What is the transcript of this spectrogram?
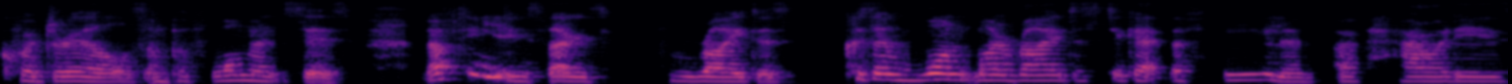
quadrilles and performances. I often use those for riders because I want my riders to get the feeling of how it is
